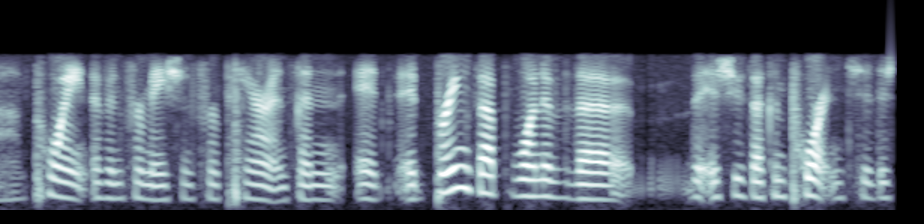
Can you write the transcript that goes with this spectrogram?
uh, point of information for parents, and it it brings up one of the the issues that's important to the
